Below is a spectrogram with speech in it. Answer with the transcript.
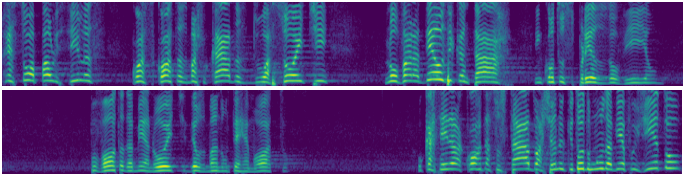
Restou a Paulo e Silas com as costas machucadas do açoite, louvar a Deus e cantar, enquanto os presos ouviam. Por volta da meia-noite, Deus manda um terremoto. O carcereiro acorda assustado, achando que todo mundo havia fugido.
